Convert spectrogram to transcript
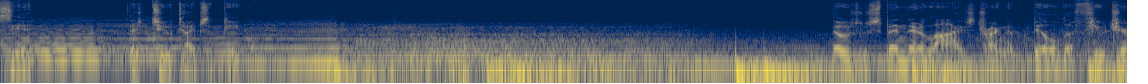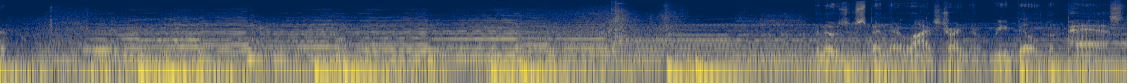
see it, there's two types of people. Those who spend their lives trying to build a future. And those who spend their lives trying to rebuild the past.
